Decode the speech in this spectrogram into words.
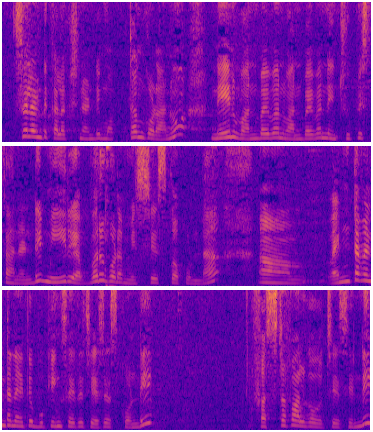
ఎక్సలెంట్ కలెక్షన్ అండి మొత్తం కూడాను. నేను one by one one by one నేను చూపిస్తానండి. మీరు ఎవ్వరు కూడా మిస్ చేసుకోకుండా వెంట వెంటనే అయితే బుకింగ్స్ అయితే చేసేసుకోండి. ఫస్ట్ ఆఫ్ ఆల్గా వచ్చేసింది.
